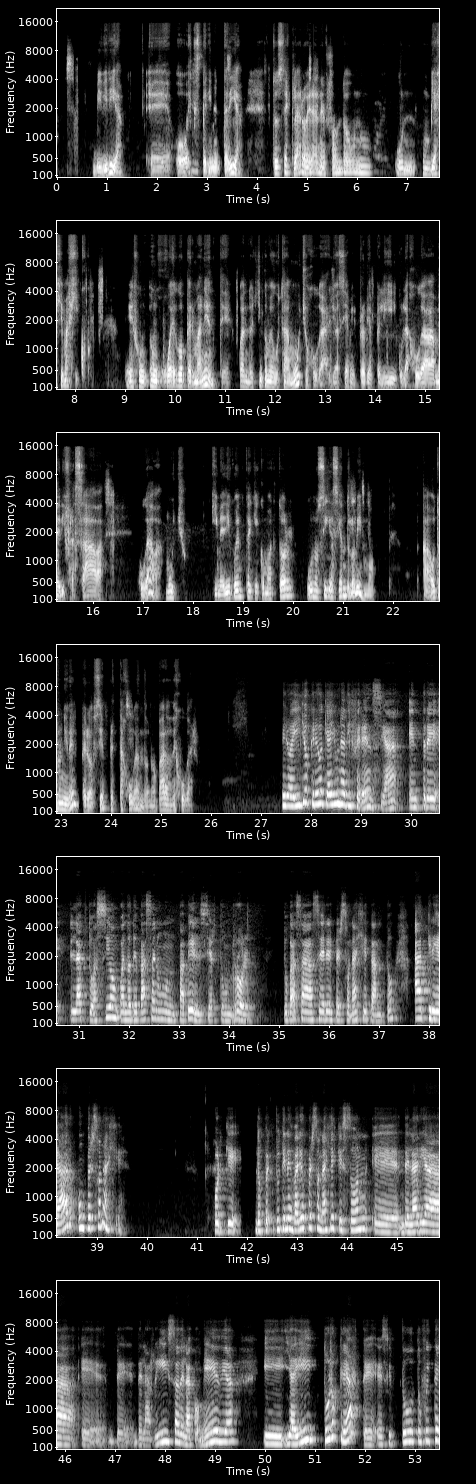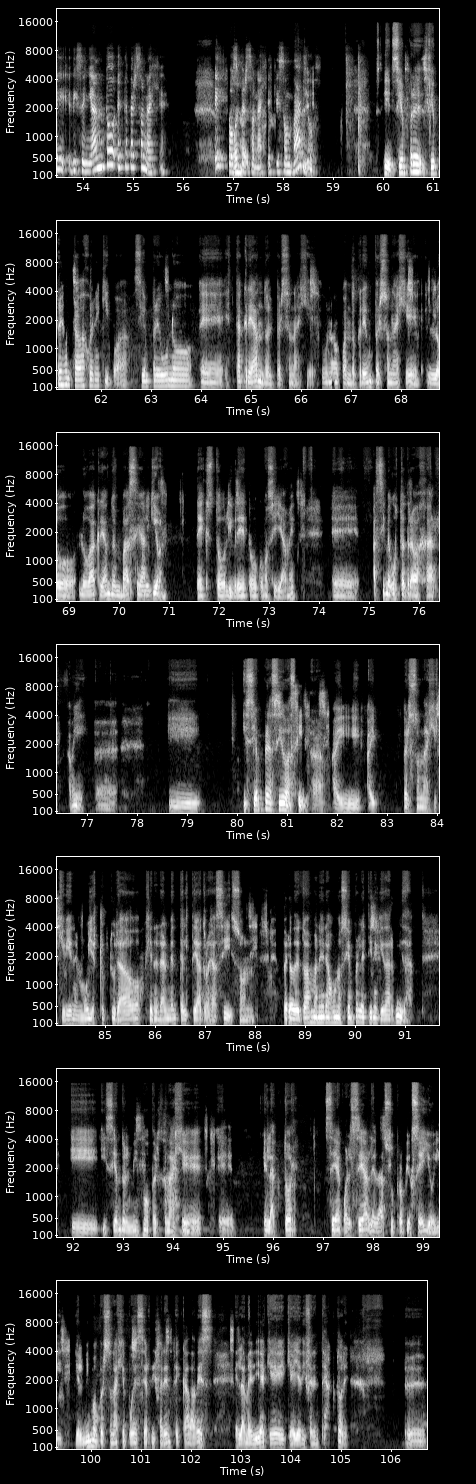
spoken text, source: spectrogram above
viviría eh, o experimentaría. Entonces, claro, era en el fondo un, un, viaje mágico. Es un, un, juego permanente. Cuando chico me gustaba mucho jugar. Yo hacía mis propias películas, jugaba, me disfrazaba, jugaba mucho. Y me di cuenta que como actor uno sigue haciendo lo mismo a otro nivel, pero siempre está jugando, no paras de jugar. Pero ahí yo creo que hay una diferencia entre la actuación cuando te pasan un papel, ¿cierto? Un rol. Tú vas a hacer el personaje tanto, a crear un personaje. Porque tú tienes varios personajes que son eh, del área eh, de, la risa, de la comedia, y, ahí tú los creaste, es decir, tú, tú fuiste diseñando este personaje, estos personajes que son varios. Sí, siempre, siempre es un trabajo en equipo, ¿ah? siempre uno eh, está creando el personaje, uno cuando crea un personaje lo, lo, va creando en base al guion, texto, libreto, como se llame. Eh, así me gusta trabajar a mí. Eh, y, y siempre ha sido así. ¿ah? Hay, hay personajes que vienen muy estructurados, generalmente el teatro es así, son, pero de todas maneras uno siempre les tiene que dar vida. Y, y siendo el mismo personaje, eh, el actor, sea cual sea, le da su propio sello y, y, el mismo personaje puede ser diferente cada vez en la medida que, que haya diferentes actores. Eh,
